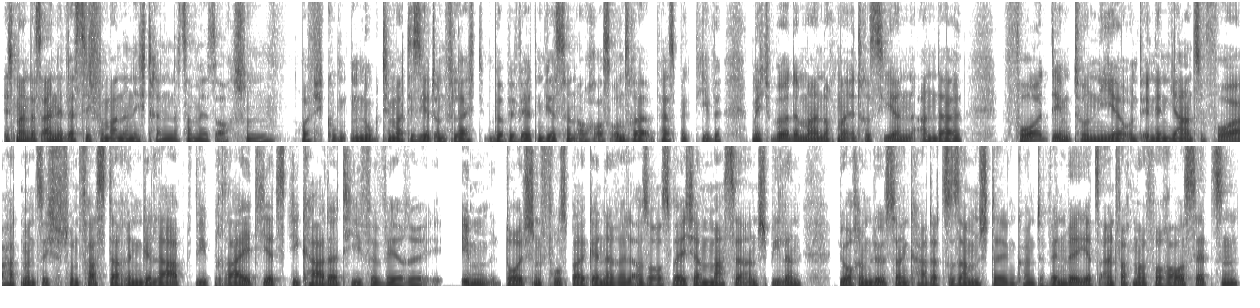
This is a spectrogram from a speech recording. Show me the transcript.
ich meine, das eine lässt sich vom anderen nicht trennen. Das haben wir jetzt auch schon häufig genug thematisiert und vielleicht überbewerten wir es dann auch aus unserer Perspektive. Mich würde mal nochmal interessieren, Andal, vor dem Turnier und in den Jahren zuvor hat man sich schon fast darin gelabt, wie breit jetzt die Kadertiefe wäre im deutschen Fußball generell, also aus welcher Masse an Spielern Joachim Löw seinen Kader zusammenstellen könnte. Wenn wir jetzt einfach mal voraussetzen,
